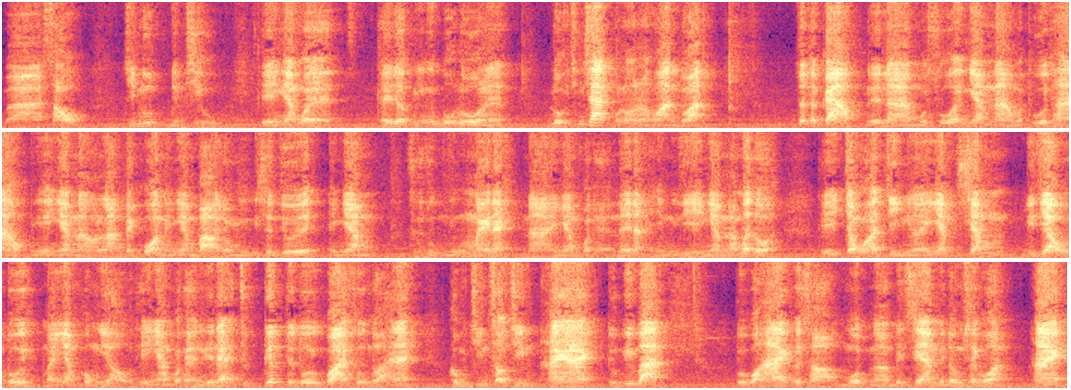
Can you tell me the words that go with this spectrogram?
và 6 chín nút điểm xỉu. Thì anh em có thể thấy được những cái bộ đồ này, độ chính xác của nó là hoàn toàn rất là cao nên là một số anh em nào mà thua thao như anh em nào làm tay con anh em vào trong những cái sân chơi ấy anh em sử dụng những máy này là anh em có thể lấy lại những gì anh em đã mất rồi thì trong quá trình anh em xem video của tôi mà anh em không hiểu thì anh em có thể liên hệ trực tiếp cho tôi qua số điện thoại này 0969 22 4 3 tôi có hai cơ sở một là bến xe miền đông sài gòn hai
